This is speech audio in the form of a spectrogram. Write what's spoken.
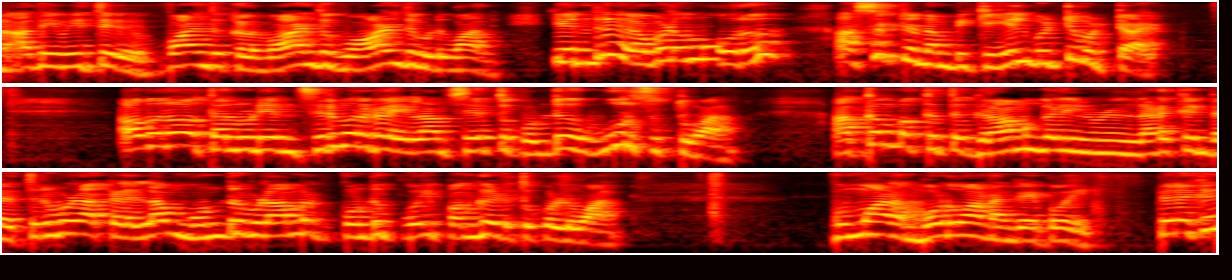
அதை வைத்து வாழ்ந்து வாழ்ந்து வாழ்ந்து விடுவான் என்று அவளும் ஒரு அசட்டு நம்பிக்கையில் விட்டு விட்டாள் அவனோ தன்னுடைய சிறுவர்களை எல்லாம் சேர்த்து கொண்டு ஊர் சுத்துவான். அக்கம் பக்கத்து கிராமங்களில் உள்ள நடக்கின்ற திருவிழாக்கள் எல்லாம் ஒன்று விடாமல் கொண்டு போய் பங்கு எடுத்துக் கொள்வான் கும்மாளம் போடுவான் அங்கே போய். பிறகு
